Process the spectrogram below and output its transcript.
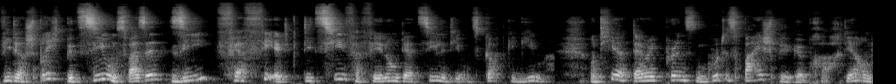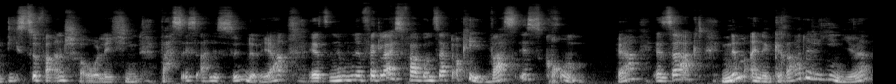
widerspricht, beziehungsweise sie verfehlt. Die Zielverfehlung der Ziele, die uns Gott gegeben hat. Und hier hat Derek Prince ein gutes Beispiel gebracht, ja, um dies zu veranschaulichen. Was ist alles Sünde, ja? Er nimmt eine Vergleichsfrage und sagt, okay, was ist krumm? Ja, er sagt, nimm eine gerade Linie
